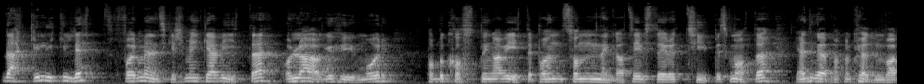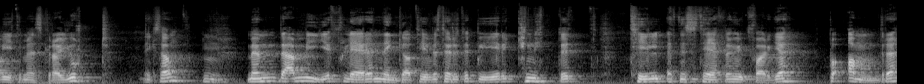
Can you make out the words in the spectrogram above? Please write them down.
Det er ikke like lett for mennesker som ikke er hvite, å lage humor på bekostning av hvite på en sånn negativ, stereotypisk måte. Jeg tenker at man kan kødde med hva hvite mennesker har gjort. Ikke sant? Men det er mye flere negative stereotypier knyttet til etnisitet og hudfarge på andre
